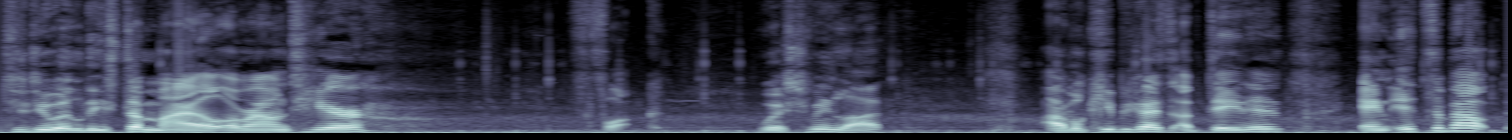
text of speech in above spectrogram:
to do at least a mile around here. Fuck. Wish me luck. I will keep you guys updated. And it's about,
